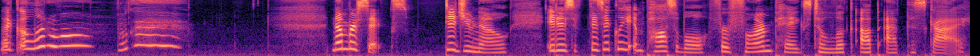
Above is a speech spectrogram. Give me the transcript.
Like, a little. Okay. Number six. Did you know it is physically impossible for farm pigs to look up at the sky?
